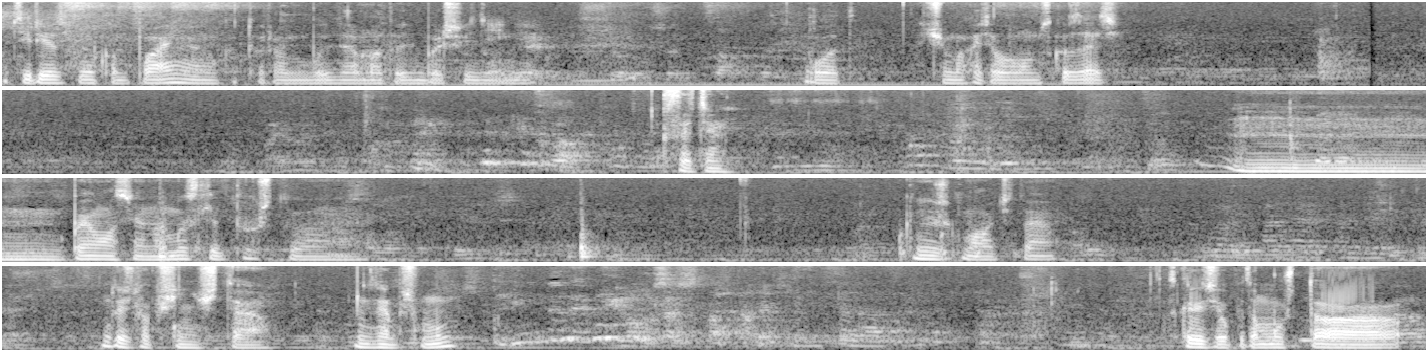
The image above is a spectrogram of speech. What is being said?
интересную компанию, которая будет зарабатывать большие деньги. Вот, о чем я хотел вам сказать. Кстати, поймался на мысли то, что книжек мало читаю. Ну, то есть вообще не читаю. Не знаю почему. Скорее всего, потому что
